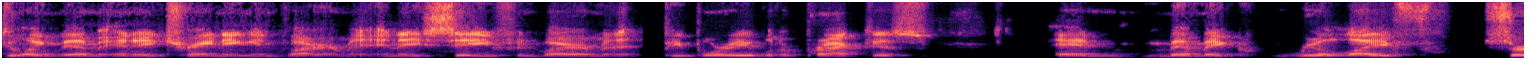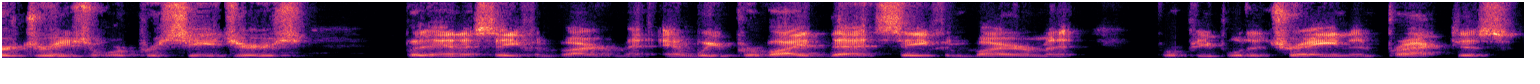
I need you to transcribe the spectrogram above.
doing them in a training environment, in a safe environment. People are able to practice and mimic real life surgeries or procedures, but in a safe environment. And we provide that safe environment for people to train and practice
